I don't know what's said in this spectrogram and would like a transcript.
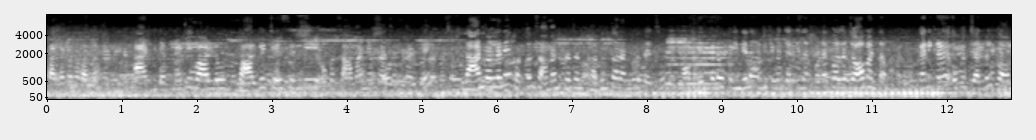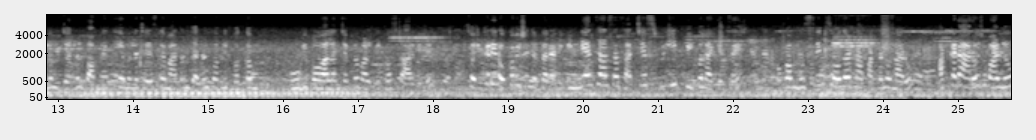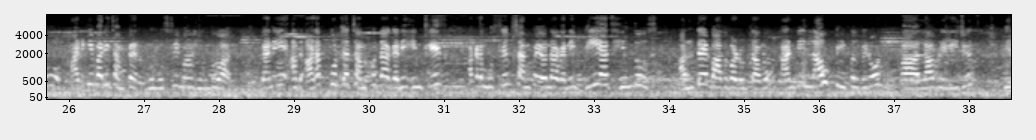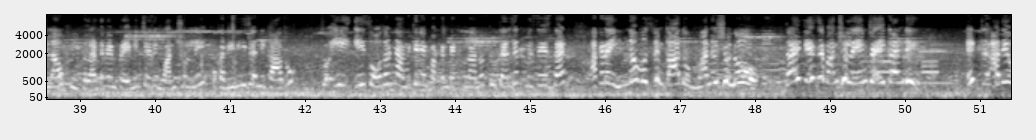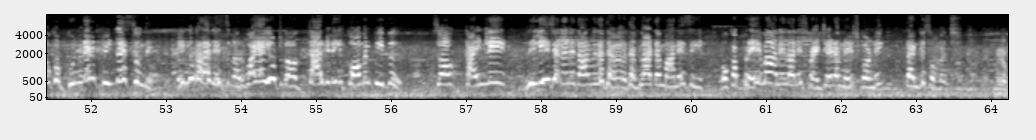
సంఘటన వల్ల. And definitely వాళ్ళు టార్గెట్ చేసింది ఒక సామాన్య ప్రజలు కంటే. దానివల్లనే మొత్తం సామాన్య ప్రజలు కదులుతారని కూడా తెలుసు. ఇక్కడ ఒక ఇండియన్ ఆర్మీకి ఏమైనా జరిగింది అనుకోండి వాళ్ళ జాబ్ అంటాం. కానీ ఇక్కడ ఒక జనరల్ కామన్ జనరల్ పబ్లిక్ని ఏమైనా చేస్తే మాత్రం జనరల్ పబ్లిక్ మొత్తం ఊగిపోవాలని చెప్పి వాళ్ళు ఇట్ వాస్ టార్గెటెడ్ సో ఇక్కడ నేను ఒక్క విషయం చెప్తానండి. Indians are such a sweet people I can say ఒక ముస్లిం సోదరుడు నా పక్కన ఉన్నారు. అక్కడ ఆ రోజు వాళ్ళు అడిగి మరీ చంపారు. నువ్వు ముస్లిమా? హిందువా? కానీ అది అడగకుండా చంపున్నా కానీ ఇన్ కేస్ అక్కడ ముస్లిమ్స్ చనిపోయి ఉన్నా కానీ వీ యాజ్ హిందూస్ అంతే బాధపడి ఉంటాము. And we love people we don't love religions we love people అంటే మేము ప్రేమించేది మనుషుల్ని ఒక రిలీజియన్ని కాదు. సో ఈ ఈ సోదరుని అందుకే నేను పక్కన పెట్టుకున్నాను. To tell that message that కూడా హిందూ ముస్లిం కాదు మనుషులు. దయచేసి మనుషులు ఏం చేయకండి. ఇట్ అది ఒక గుండెని పిండేస్తుంది. ఎందుకు అలా చేస్తున్నారు? Why are you targeting common people so kindly religion అనే దాని మీద దెబ్బలాడటం మానేసి ఒక ప్రేమ అనే దాన్ని స్ప్రెడ్ చేయడం నేర్చుకోండి. థ్యాంక్ యూ సో మచ్ మీరు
